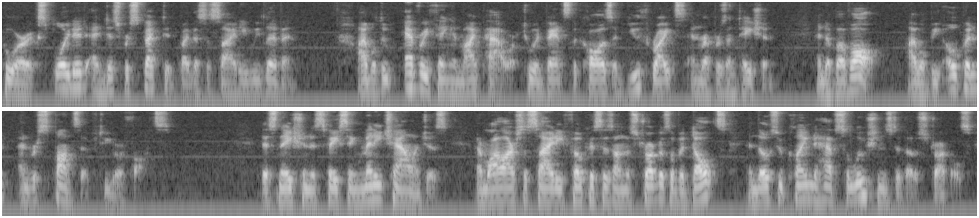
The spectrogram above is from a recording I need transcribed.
who are exploited and disrespected by the society we live in. I will do everything in my power to advance the cause of youth rights and representation, and above all, I will be open and responsive to your thoughts. This nation is facing many challenges, and while our society focuses on the struggles of adults and those who claim to have solutions to those struggles,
